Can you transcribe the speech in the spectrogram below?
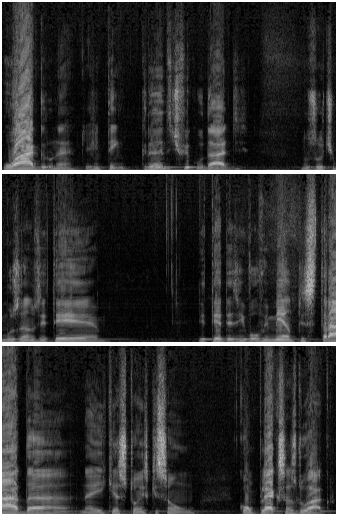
O agro, né, que a gente tem grande dificuldade nos últimos anos de ter de ter desenvolvimento, estrada, né, e questões que são complexas do agro.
